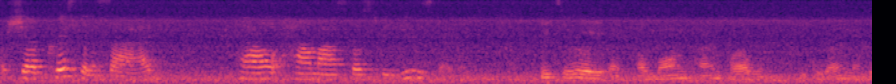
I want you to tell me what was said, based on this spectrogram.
or shove Kristen aside, how, how am I supposed to be used there? It's really a, a long time problem because I remember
